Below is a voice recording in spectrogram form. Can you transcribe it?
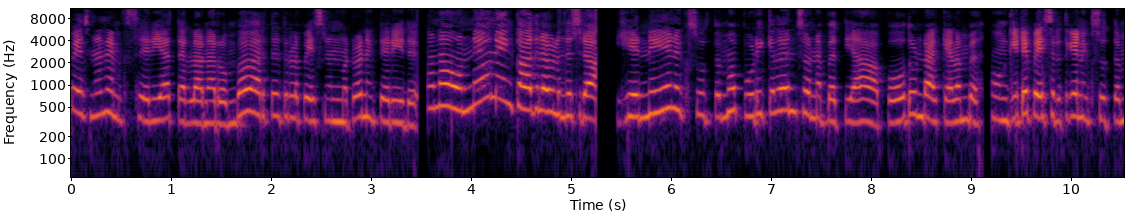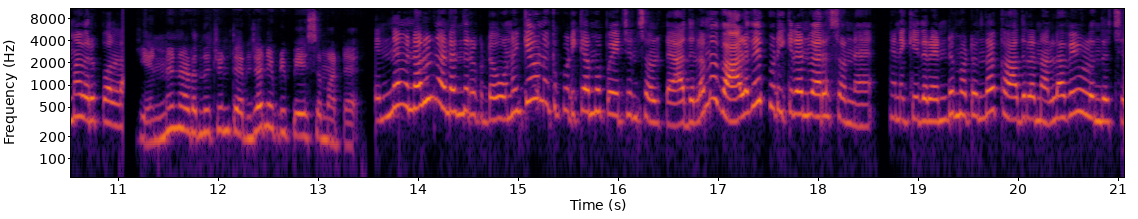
பேசுனேன்னு எனக்கு சரியா தெரியல. நான் ரொம்ப வருத்தத்துல பேசுனேன்னு மட்டும் எனக்கு தெரியுது. ஆனா ஒன்னே ஒண்ணு என் காதுல விழுந்துச்சுடா. என்னையே எனக்கு சுத்தமா பிடிக்கலன்னு சொன்ன பத்தியா? போதும்டா கிளம்பு. உன்கிட்ட பேசுறதுக்கு எனக்கு சுத்தமா விருப்பம் இல்ல. என்ன நடந்துச்சுன்னு தெரிஞ்சா நீ இப்படி பேச மாட்டேன் என்ன வேணாலும் நடந்திருக்கட்டும். உனக்கே உனக்கு பிடிக்காம போயிடுச்சுன்னு சொல்லிட்டேன். அது இல்லாம வாழவே பிடிக்கலன்னு வேற சொன்னேன். எனக்கு இது ரெண்டு மட்டும் தான் காதுல நல்லாவே விழுந்துச்சு.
